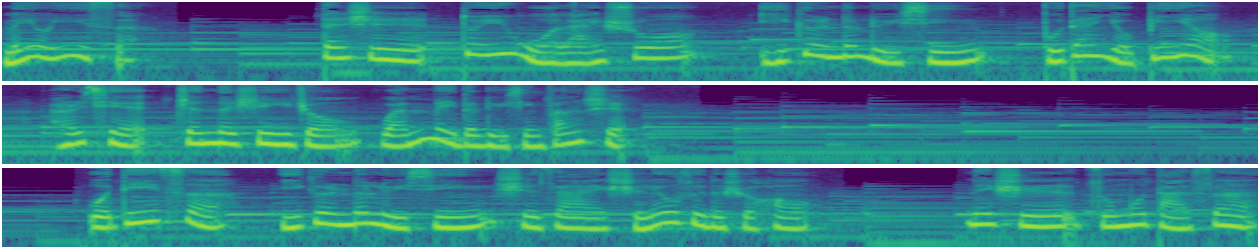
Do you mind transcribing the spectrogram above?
没有意思。但是对于我来说，一个人的旅行不但有必要。而且真的是一种完美的旅行方式。我第一次一个人的旅行是在十六岁的时候，那时祖母打算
